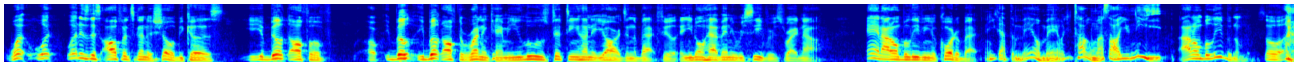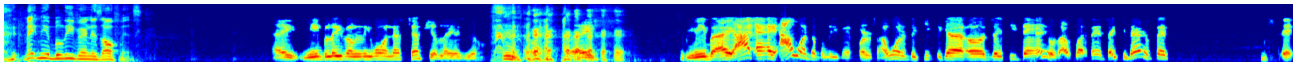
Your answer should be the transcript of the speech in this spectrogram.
what what what is this offense going to show? Because you built off of uh, you built you built off the running game, and you lose fifteen hundred yards in the backfield, and you don't have any receivers right now. And I don't believe in your quarterback. And you got the mailman. What you talking about? That's all you need. I don't believe in him. So make me a believer in this offense. Hey, you ain't believe him. He won that championship last year. So, hey, you ain't, but hey, I, hey, I wasn't a believer at first. I wanted to keep the guy, uh, JT Daniels. I was like, man, JT Daniels, man,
